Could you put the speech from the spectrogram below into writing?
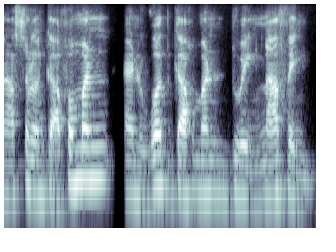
national government and world government doing nothing.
